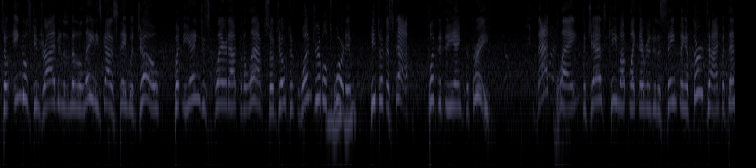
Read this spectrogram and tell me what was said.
So Ingles can drive into the middle of the lane. He's got to stay with Joe, but Niang just flared out to the left. So Joe took one dribble toward him. He took a step, flipped it to Niang for three. That play, the Jazz came up like they were going to do the same thing a third time, but then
